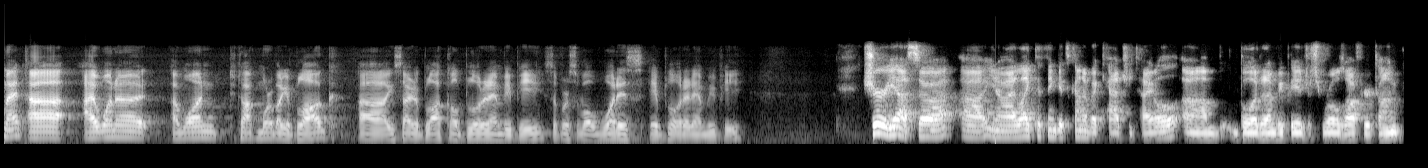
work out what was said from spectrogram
man. Uh, I wanna I want to talk more about your blog. Uh, you started a blog called Bloated MVP. So first of all, what is a bloated MVP? Sure. Yeah. So uh, you know, I like to think it's kind of a catchy title. Um, bloated MVP. It just rolls off your tongue.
